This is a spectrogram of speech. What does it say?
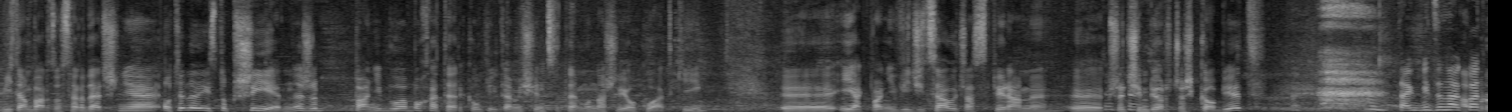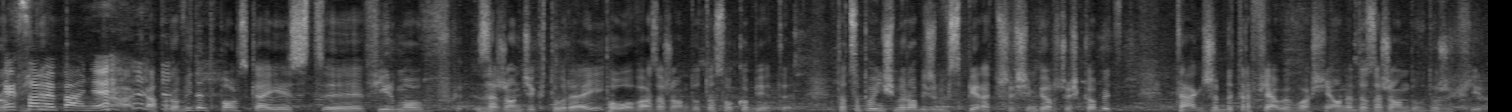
witam bardzo serdecznie. O tyle jest to przyjemne, że Pani była bohaterką kilka miesięcy temu naszej okładki. E, I jak Pani widzi, cały czas wspieramy przedsiębiorczość kobiet. Tak, widzę na okładkach Provident- same panie. Tak, a Provident Polska jest firmą, w zarządzie której połowa zarządu to są kobiety. To co powinniśmy robić, żeby wspierać przedsiębiorczość kobiet, tak żeby trafiały właśnie one do zarządów dużych firm?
